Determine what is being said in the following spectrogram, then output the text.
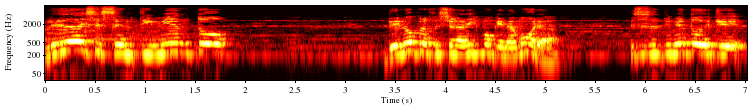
le da ese sentimiento de no profesionalismo que enamora. Ese sentimiento de que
